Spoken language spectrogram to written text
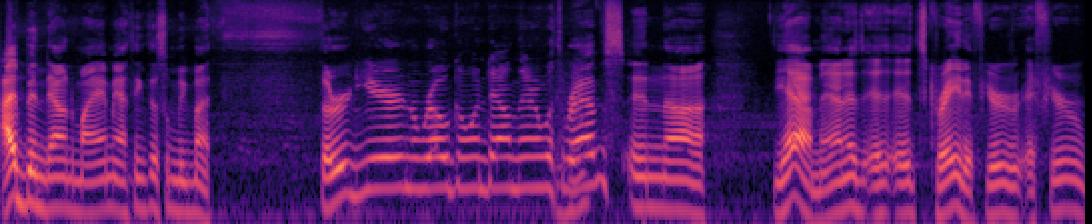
I've been down to Miami. I think this will be my third year in a row going down there Mm-hmm. with Revs, and uh, yeah, man, it, it, it's great if you're if you're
